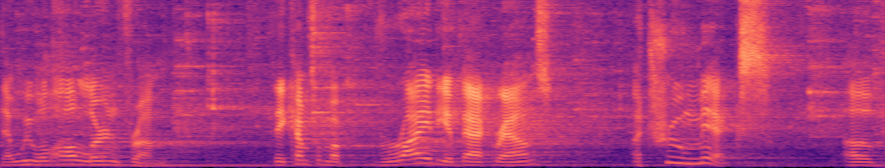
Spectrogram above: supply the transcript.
that we will all learn from. They come from a variety of backgrounds, a true mix of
